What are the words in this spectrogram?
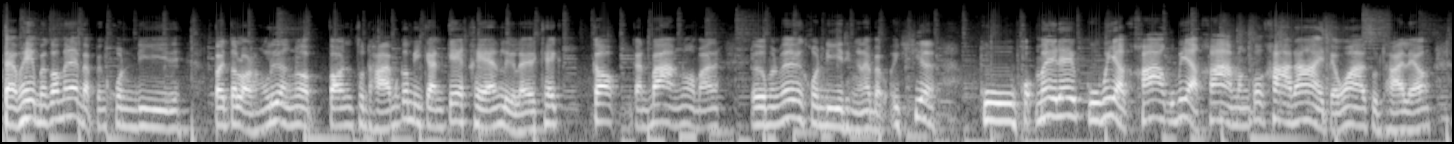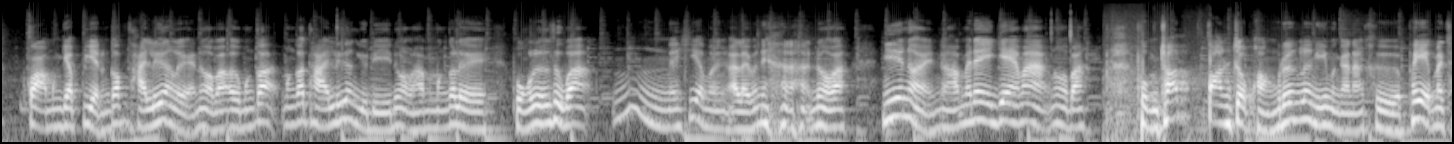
แต่พระเอกมันก็ไม่ได้แบบเป็นคนดีไปตลอดทั้งเรื่องนึกออกตอนสุดท้ายมันก็มีการแก้แค้นหรืออะไรแค่ก็กันบ้างนึกออกมาเออมันไม่ได้เป็นคนดีถึงขนาดแบบไอ้เชี่ยกูไม่ได้กูไม่อยากฆ่ากูไม่อยากฆ่ามันก็ฆ่าได้ แต่ว่าสุดท้ายแล้ว กว่ามึงจะเปลี่ยนมันก็ท้ายเรื่องเลยนึกออกปะเออมันก็มันก็ท้ายเรื่องอยู่ดีนึกออกปะครับมันก็เลยผมก็เลยรู้สึกว่า อืมไอ้เชี่ยมันอะไรวะเนี่ยนึกออกปะนิดหน่อยนะครับไม่ได้แย่มากนึกออกปะผมชอบตอนจบของเรื่องเรื่องนี้เหมือนกันนะคือพระเอกมันฉ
